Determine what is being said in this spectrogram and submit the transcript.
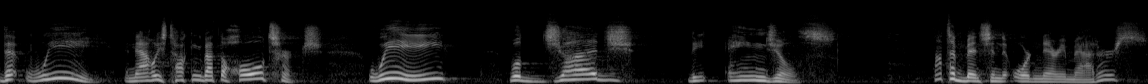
that we, and now he's talking about the whole church, we will judge the angels, not to mention the ordinary matters.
